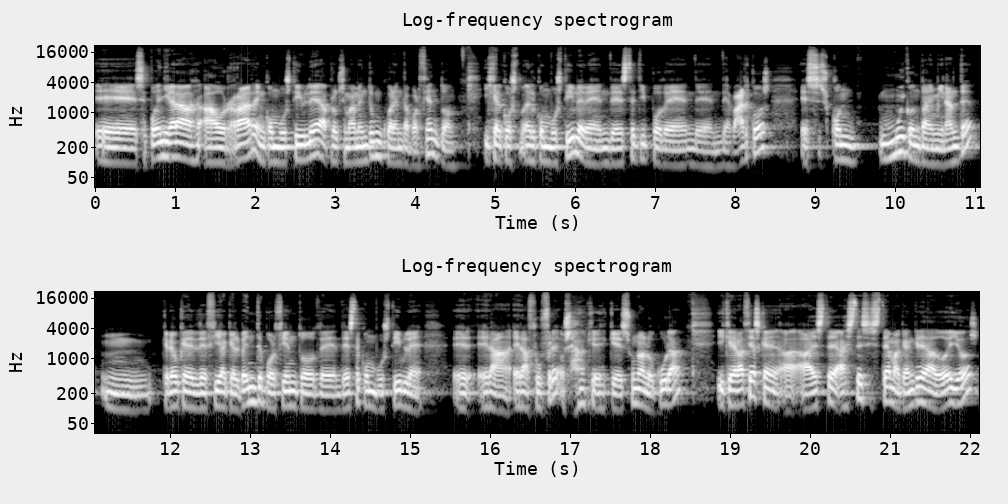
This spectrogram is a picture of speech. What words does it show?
eh, se pueden llegar a, ahorrar en combustible aproximadamente un 40% y que el, combustible de, este tipo de, barcos es muy contaminante. Mm, creo que decía que el 20% de, este combustible eh, era, azufre, o sea que, es una locura y que gracias este, a este sistema que han creado ellos,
